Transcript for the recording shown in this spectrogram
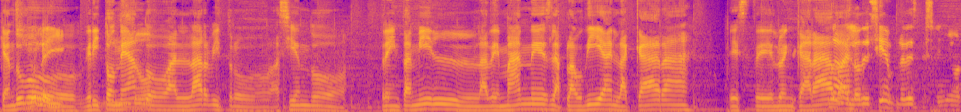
Que anduvo gritoneando al árbitro, haciendo 30 mil ademanes, le aplaudía en la cara, este, lo encaraba. No, lo de siempre de este señor.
